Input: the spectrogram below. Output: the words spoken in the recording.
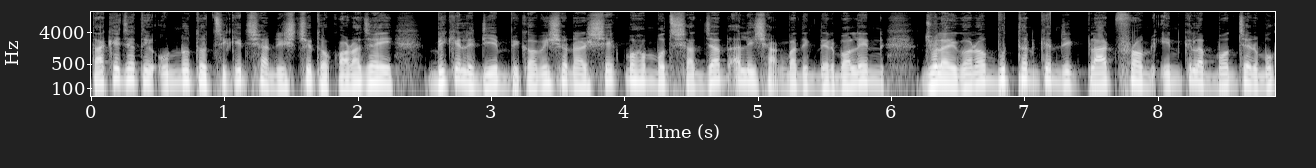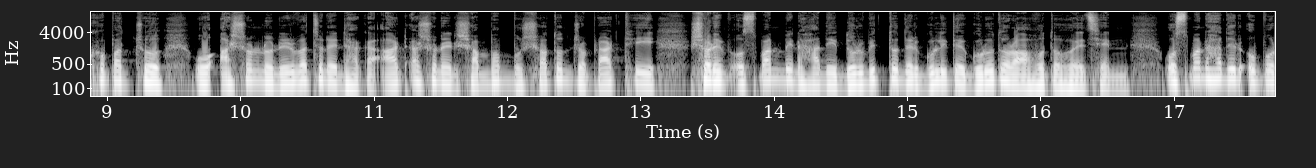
তাকে যাতে উন্নত চিকিৎসা নিশ্চিত করা যায়, বিকেলে ডিএমপি কমিশনার শেখ মোহাম্মদ সাজ্জাদ আলী সাংবাদিকদের বলেন, জুলাই গণঅভ্যুত্থান কেন্দ্রিক প্ল্যাটফর্ম ইনকিলাব মঞ্চের মুখপাত্র ও আসন্ন নির্বাচনে ঢাকা আট আসনের সম্ভাব্য স্বতন্ত্র প্রার্থী শরীফ ওসমান বিন হাদি দুর্বৃত্তদের গুলিতে গুরুতর আহত হয়েছেন। ওসমান হাদির ওপর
